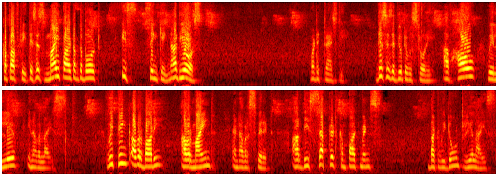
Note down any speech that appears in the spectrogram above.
cup of tea. This is my part of the boat is sinking, not yours. What a tragedy. This is a beautiful story of how we live in our lives. We think our body, our mind, and our spirit are these separate compartments, but we don't realize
